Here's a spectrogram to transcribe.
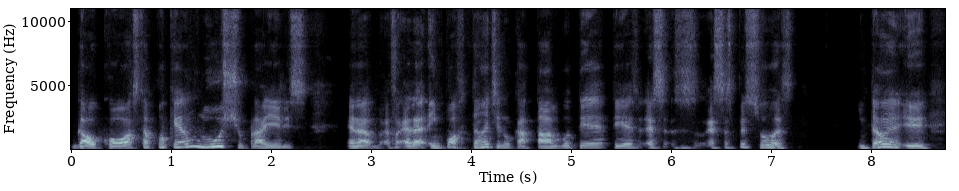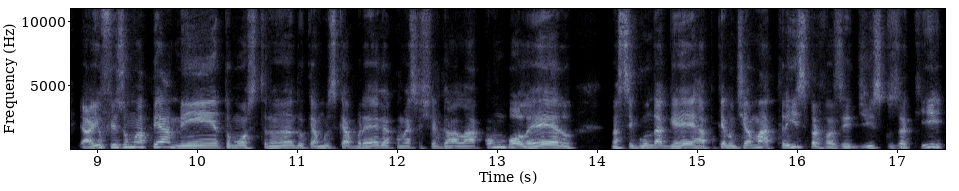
Gal Costa, porque era um luxo para eles. Era, era importante no catálogo ter, ter essas, essas pessoas. Então, eu, aí eu fiz um mapeamento mostrando que a música brega começa a chegar lá com um bolero na Segunda Guerra, porque não tinha matriz para fazer discos aqui,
